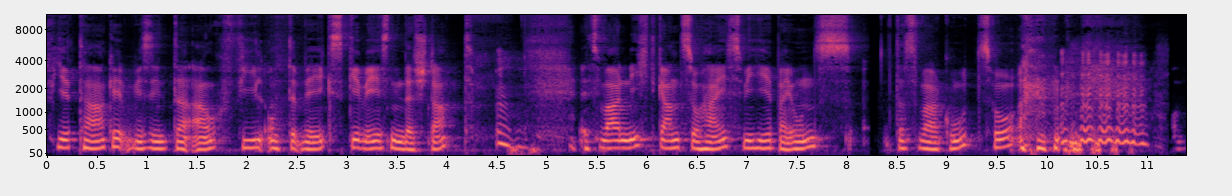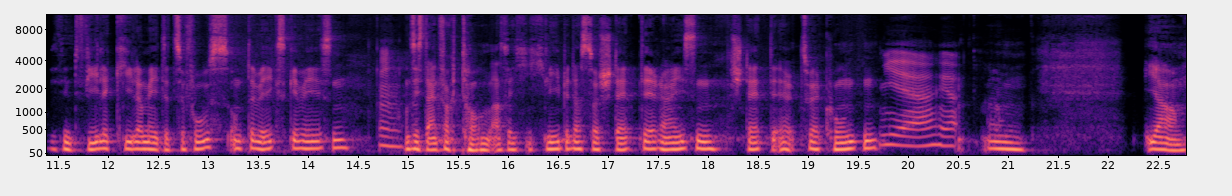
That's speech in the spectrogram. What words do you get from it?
vier Tage. Wir sind da auch viel unterwegs gewesen in der Stadt. Mhm. Es war nicht ganz so heiß wie hier bei uns. Das war gut so. und wir sind viele Kilometer zu Fuß unterwegs gewesen. Mhm. Und es ist einfach toll. Also ich, ich liebe das so Städte reisen, Städte zu erkunden. Ja, yeah, ja. Yeah. Ähm, ja,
